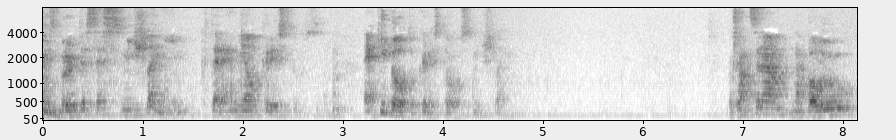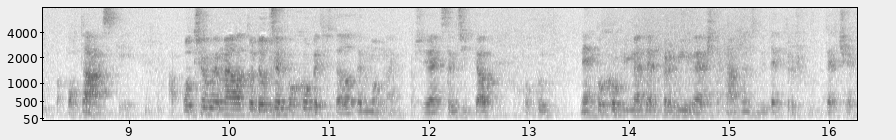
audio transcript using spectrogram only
Vyzbrojte se smýšlením, které měl Kristus. A jaký bylo to Kristovo smýšlení? Pořád se nám nabalují otázky a potřebujeme ale to dobře pochopit v tenhle ten moment, protože jak jsem říkal, pokud nepochopíme ten první verš, tak nám ten zbytek trošku teče.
